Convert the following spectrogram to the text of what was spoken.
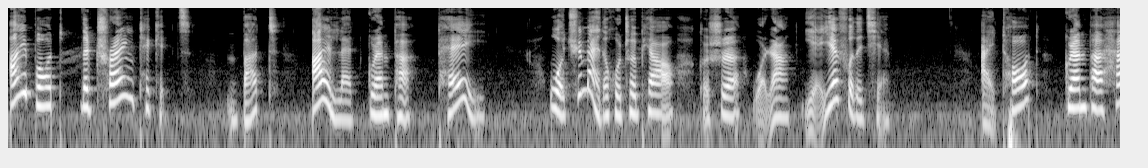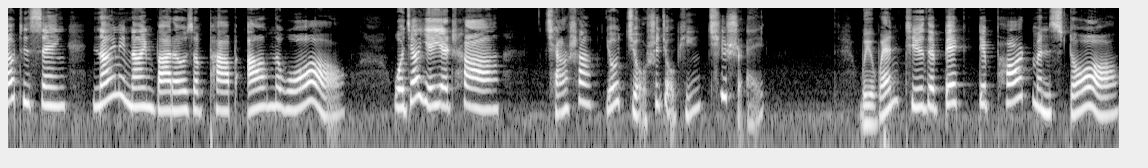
I bought the train tickets, but I let Grandpa pay。我去买的火车票，可是我让爷爷付的钱。I taught Grandpa how to sing ninety nine bottles of pop on the wall。我教爷爷唱墙上有九十九瓶汽水。We went to the big department store。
